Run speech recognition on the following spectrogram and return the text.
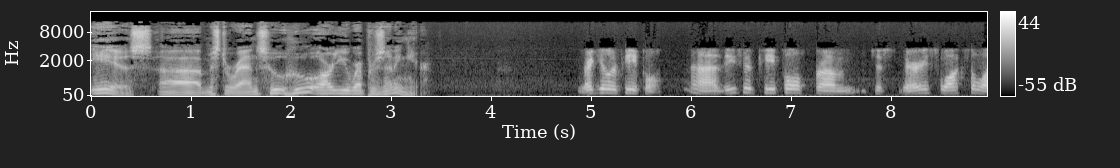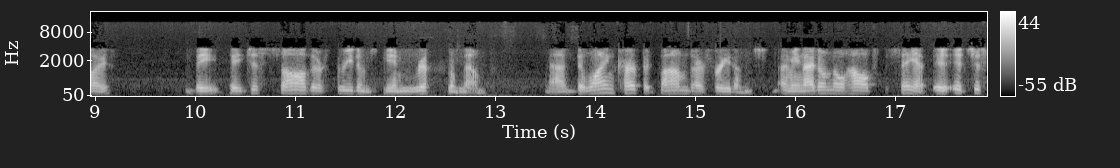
is, uh, Mr. Renz. Who who are you representing here? Regular people. Uh, these are people from just various walks of life. They they just saw their freedoms being ripped from them. Uh, DeWine carpet bombed our freedoms. I mean, I don't know how else to say it. it. It's just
